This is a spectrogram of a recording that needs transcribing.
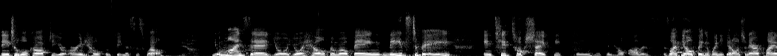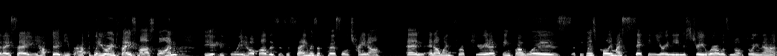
need to look after your own health and fitness as well. Yeah. Your mindset, your your health and well-being needs to be in tip-top shape before you can help others. It's like the old thing of when you get onto an airplane and they say you have to you have to put your own face mask on Mm. before you help others. It's the same as a personal trainer. And and I went through a period. I think I was I think it was probably my second year in the industry where I was not doing that.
